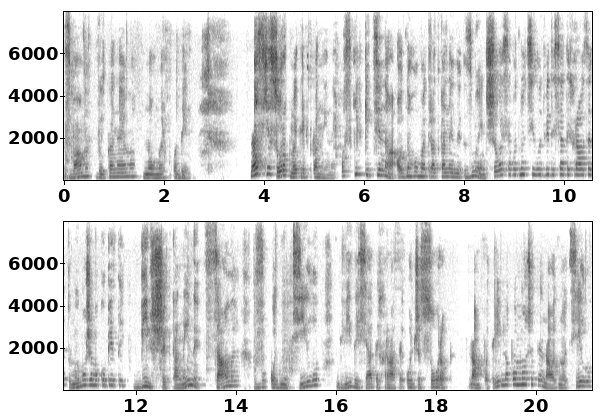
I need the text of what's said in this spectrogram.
з вами виконаємо номер 1. Нас є 40 метрів тканини. Оскільки ціна 1 метра тканини зменшилася в 1,2 рази, то ми можемо купити більше тканини саме в 1,2 рази. Отже, 40 нам потрібно помножити на 1,2.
